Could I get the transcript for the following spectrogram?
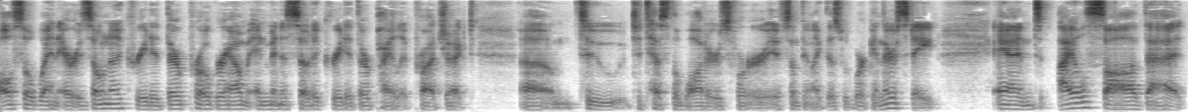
also when Arizona created their program and Minnesota created their pilot project um, to, to test the waters for if something like this would work in their state. And I saw that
